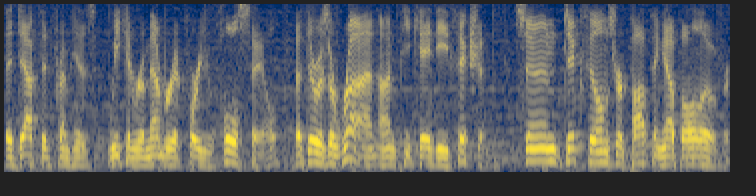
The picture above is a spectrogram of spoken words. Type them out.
adapted from his We Can Remember It For You Wholesale, that there was a run on PKD fiction. Soon, Dick films were popping up all over.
